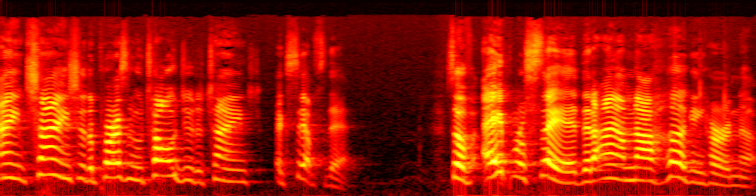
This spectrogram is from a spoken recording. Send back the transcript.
ain't change to the person who told you to change accepts that. So if April said that I am not hugging her enough,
